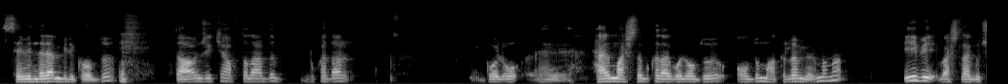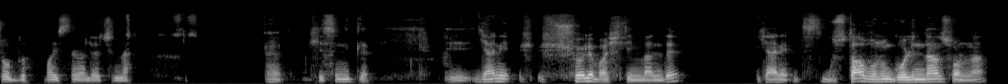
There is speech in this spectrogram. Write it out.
sevindiren bir lig oldu. Daha önceki haftalarda bu kadar gol e, her maçta bu kadar gol olduğu oldu mu hatırlamıyorum ama iyi bir başlangıç oldu bahis severler için de. Evet, kesinlikle. Ee, yani şöyle başlayayım ben de. Yani Gustavo'nun golünden sonra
